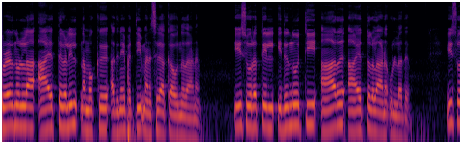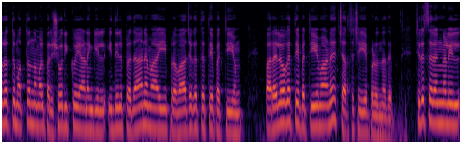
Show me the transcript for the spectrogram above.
തുടർന്നുള്ള ആയത്തുകളിൽ നമുക്ക് അതിനെപ്പറ്റി മനസ്സിലാക്കാവുന്നതാണ്. ഈ സൂറത്തിൽ ഇരുന്നൂറ്റി ആറ് ആയത്തുകളാണ് ഉള്ളത്. ഈ സൂറത്ത് മൊത്തം നമ്മൾ പരിശോധിക്കുകയാണെങ്കിൽ ഇതിൽ പ്രധാനമായി പ്രവാചകത്വത്തെ പറ്റിയും പരലോകത്തെ പറ്റിയുമാണ് ചർച്ച ചെയ്യപ്പെടുന്നത്. ചില സ്ഥലങ്ങളിൽ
